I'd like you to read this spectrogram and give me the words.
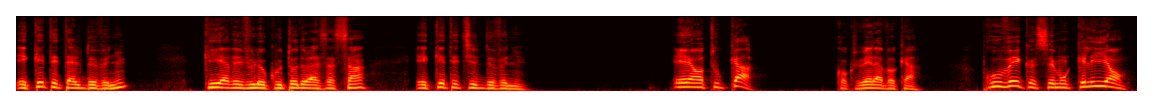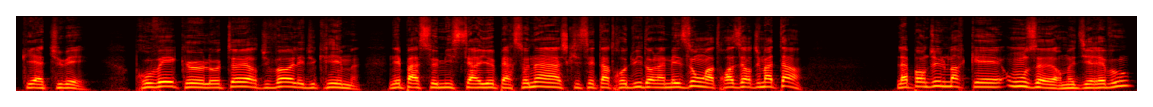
Et qu'était-elle devenue? Qui avait vu le couteau de l'assassin Et qu'était-il devenu? Et en tout cas, concluait l'avocat, Prouvez que c'est mon client qui a tué. Prouvez que l'auteur du vol et du crime n'est pas ce mystérieux personnage qui s'est introduit dans la maison à trois heures du matin. La pendule marquait onze heures, me direz-vous?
